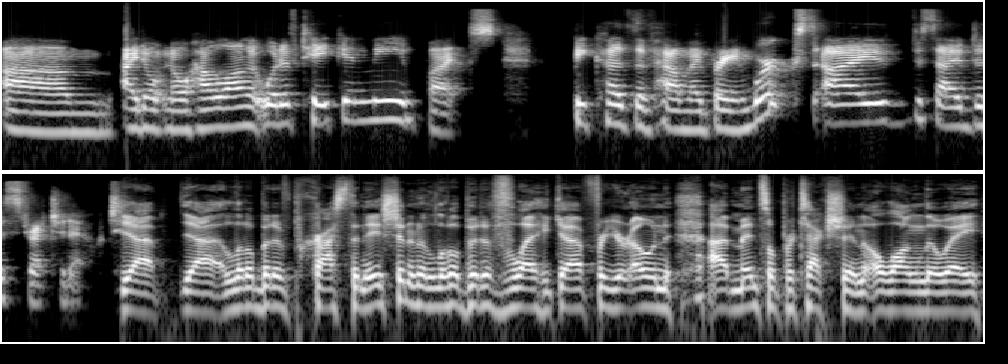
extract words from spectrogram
um i don't know how long it would have taken me but because of how my brain works, I decided to stretch it out. Yeah, yeah, a little bit of procrastination and a little bit of like uh, for your own uh, mental protection along the way.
